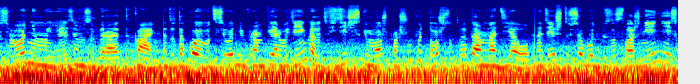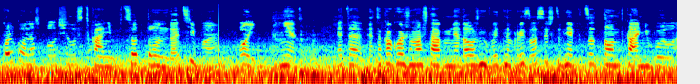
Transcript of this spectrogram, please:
Сегодня мы едем забирать ткань. Это такой вот сегодня прям первый день, когда ты физически можешь пощупать то, что ты там наделал. Надеюсь, что все будет без осложнений. И сколько у нас получилось ткани? 500 тонн, да, типа? Ой, нет. Это, это какой же масштаб у меня должен быть на производстве, чтобы у меня 500 тонн ткани было?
